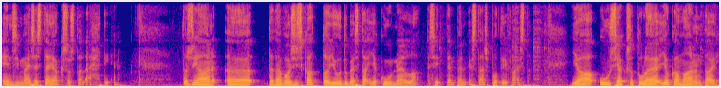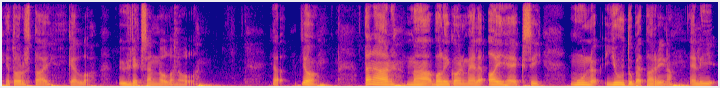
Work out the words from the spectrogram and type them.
ensimmäisestä jaksosta lähtien. Tosiaan ö, tätä voi siis katsoa YouTubesta ja kuunnella sitten pelkästään Spotifysta. Ja uusi jakso tulee joka maanantai ja torstai kello 9.00. Ja joo, tänään mä valikoin meille aiheeksi mun YouTube-tarina, eli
